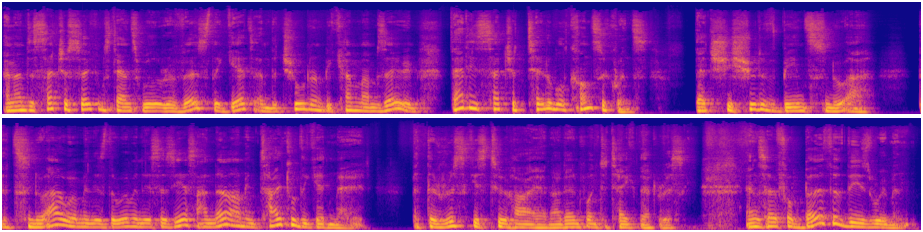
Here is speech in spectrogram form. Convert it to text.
And under such a circumstance, we'll reverse the get and the children become mamzerim. That is such a terrible consequence that she should have been snu'ah. The snu'ah woman is the woman who says, Yes, I know I'm entitled to get married but the risk is too high and I don't want to take that risk. And so for both of these women,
